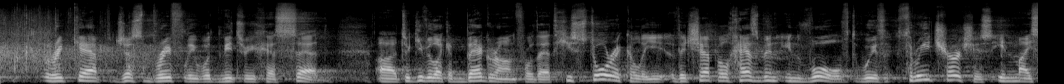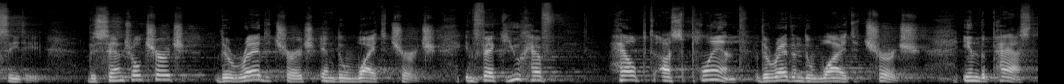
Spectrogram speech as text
recap just briefly what Dmitry has said. Uh, to give you like a background for that, historically, the chapel has been involved with three churches in my city the Central Church, the Red Church, and the White Church. In fact, you have helped us plant the Red and the White Church in the past.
